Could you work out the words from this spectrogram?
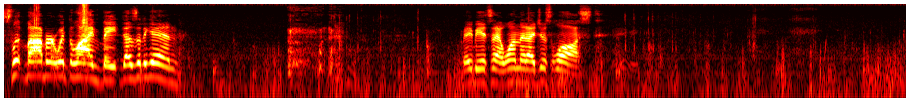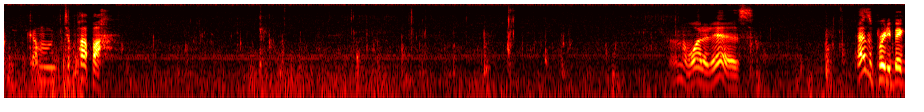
Slip bobber with the live bait does it again. Maybe it's that one that I just lost. Come to Papa. I don't know what it is. That's a pretty big.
